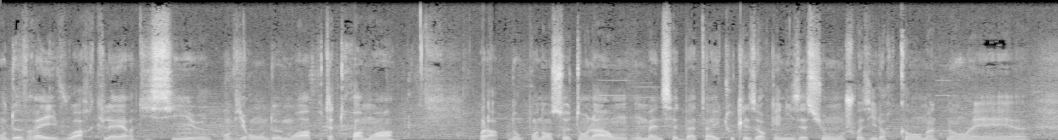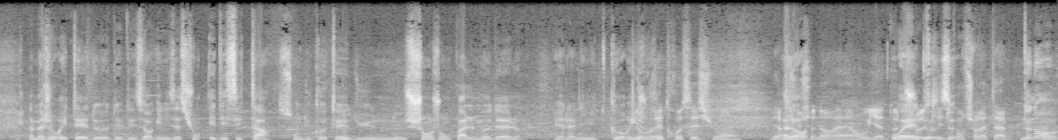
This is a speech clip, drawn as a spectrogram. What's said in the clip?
on devrait y voir clair d'ici environ deux mois, peut-être trois mois. Voilà, donc pendant ce temps-là, on, mène cette bataille. Toutes les organisations ont choisi leur camp maintenant et euh, la majorité des organisations et des États sont du côté mmh. du ne changeons pas le modèle, et à la limite corrigeons. De rétrocession versus honoraire ou il y a d'autres choses qui sont sur la table? Non, non,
